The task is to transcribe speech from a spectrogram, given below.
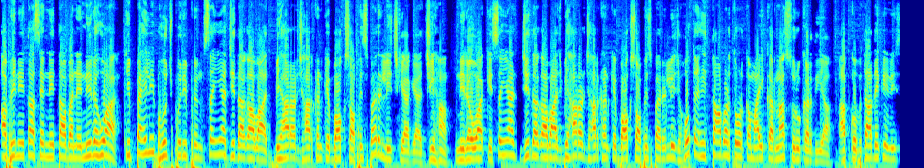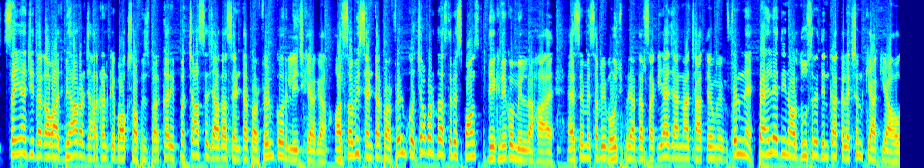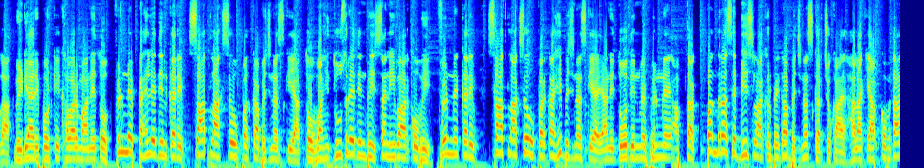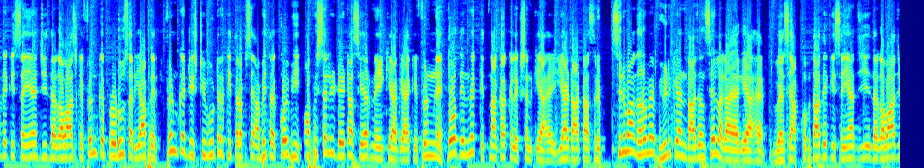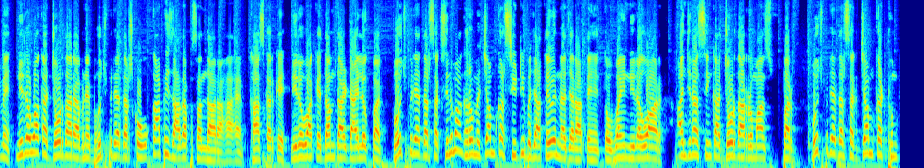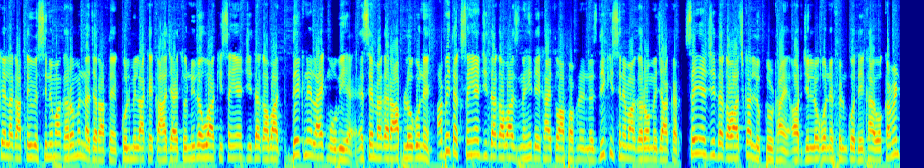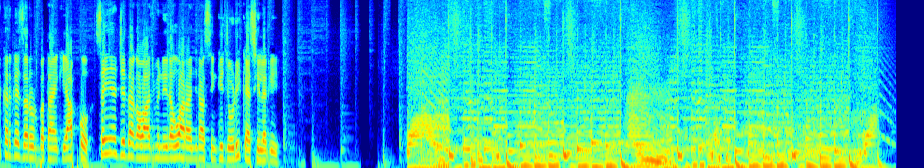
अभिनेता से नेता बने निरहुआ की पहली भोजपुरी फ़िल्म सैया जी दगाबाज बिहार और झारखंड के बॉक्स ऑफ़िस पर रिलीज़ किया गया। जी हाँ निरहुआ की सैया जी दगाबाज बिहार और झारखंड के बॉक्स ऑफ़िस पर रिलीज़ होते ही ताबड़तोड़ कमाई करना शुरू कर दिया। आपको बता दें कि सैया जी दगाबाज बिहार और झारखंड के बॉक्स ऑफ़िस पर करीब पचास से ज़्यादा सेंटर पर फ़िल्म को रिलीज़ किया गया और सभी सेंटर पर फ़िल्म को ज़बरदस्त रिस्पॉन्स देखने को मिल रहा है। ऐसे में सभी भोजपुरी दर्शक यह जानना चाहते होंगे की फ़िल्म ने पहले दिन और दूसरे दिन का कलेक्शन क्या किया होगा। मीडिया रिपोर्ट की खबर माने तो फ़िल्म ने पहले दिन करीब सात लाख से ऊपर का बिज़नेस किया तो वहीं दूसरे दिन भी, शनिवार को भी फ़िल्म ने करीब सात लाख से ऊपर का ही बिज़नेस किया, यानी दो दिन में फ़िल्म ने अब तक पंद्रह से बीस लाख रुपए का बिज़नेस कर चुका है। हालाँकि आपको बता दें कि जी दगावाज के फ़िल्म के प्रोड्यूसर या फिर फ़िल्म के डिस्ट्रीब्यूटर की तरफ़ से अभी तक कोई भी ऑफिशियली डेटा शेयर नहीं किया गया कि फ़िल्म ने दो दिन में कितना का कलेक्शन किया है यह डाटा सिर्फ़ सिनेमा घरों में भीड़ के अंदाजन से लगाया गया है। वैसे आपको बता दें कि जी दगावाज में निरहुआ का जोरदार अभिनय भोजप्रिय दर्शकों को काफ़ी ज़्यादा पसंद आ रहा है। खास करके निरहुआ के दमदार डायलॉग पर भोजप्रिय दर्शक सिनेमा घरों में जमकर सीटी बजाते हुए नज़र आते हैं। तो वहीं निरहुआ और अंजना सिंह का जोरदार रोमांस पर भोजप्रिय दर्शक जमकर ठुमके लगाते हुए सिनेमा घरों में नज़र आते हैं। कुल मिला के कहा जाए तो निरहुआ की सैयद जी आवाज़ देखने लायक मूवी है। ऐसे में अगर आप लोगों ने अभी तक सैयद जी आवाज़ नहीं देखा है तो आप अपने नजदीकी सिनेमा घरों में जाकर सैयद जी आवाज़ का लुप्त उठाएँ। और जिन लोगों ने फ़िल्म को देखा है, वो कमेंट करके ज़रूर बताएँ कि आपको सैयद जी आवाज़ में निरहुआ और अंजना सिंह की जोड़ी कैसी लगी।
